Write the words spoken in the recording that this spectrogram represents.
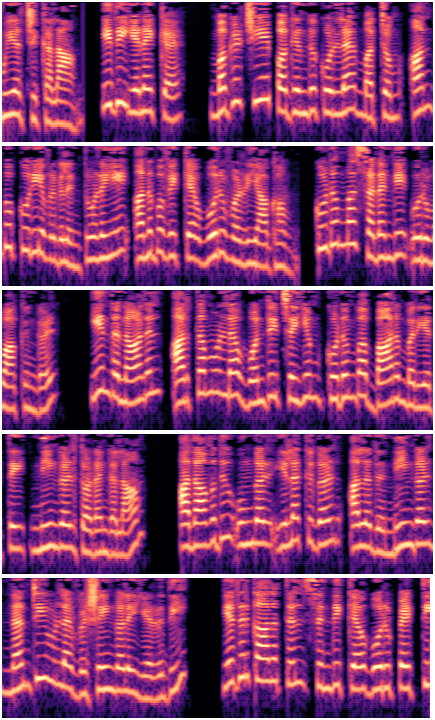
முயற்சிக்கலாம். இது இணைக்க மகிழ்ச்சியை பகிர்ந்து கொள்ள மற்றும் அன்புக்குரியவர்களின் துணையை அனுபவிக்க ஒரு வழியாகும். குடும்ப சடங்கை உருவாக்குங்கள். இந்த நாளில் அர்த்தமுள்ள ஒன்றைச் செய்யும் குடும்ப பாரம்பரியத்தை நீங்கள் தொடங்கலாம். அதாவது உங்கள் இலக்குகள் அல்லது நீங்கள் நன்றியுள்ள விஷயங்களை எழுதி எதிர்காலத்தில் சிந்திக்க ஒரு பெட்டி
